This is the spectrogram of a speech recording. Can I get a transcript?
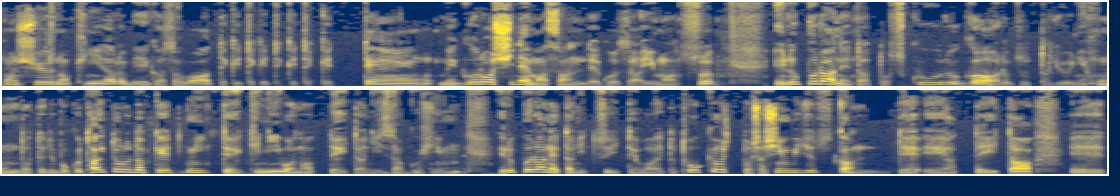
今週の気になる名画座は、てけてけてけてけてん、目黒シネマさんでございます。エルプラネタとスクールガールズという2本立てで、僕タイトルだけ見て気にはなっていた2作品。エルプラネタについては、えっと、東京都写真美術館でやっていた、えっ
